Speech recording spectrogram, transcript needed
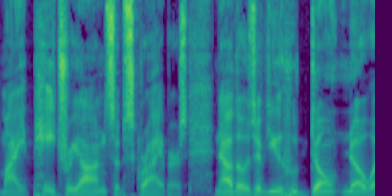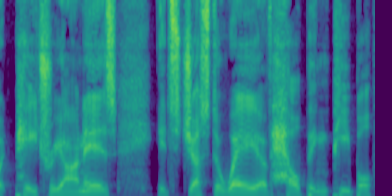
my Patreon subscribers. Now, those of you who don't know what Patreon is, it's just a way of helping people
